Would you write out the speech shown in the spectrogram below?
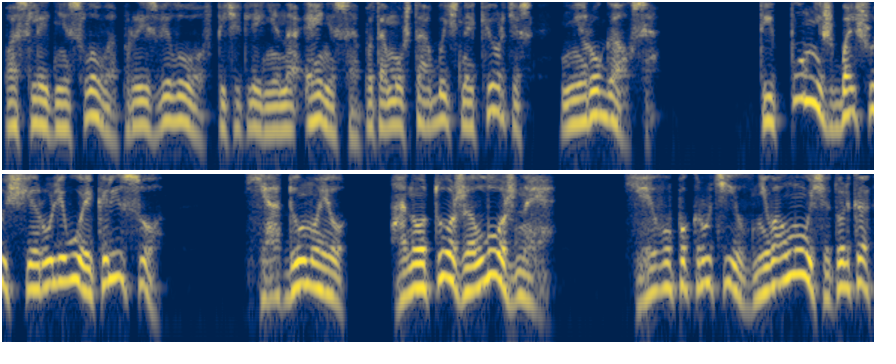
Последнее слово произвело впечатление на Эниса, потому что обычно Кертис не ругался. Ты помнишь большущее рулевое колесо? Я думаю, оно тоже ложное. Я его покрутил, не волнуйся, только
